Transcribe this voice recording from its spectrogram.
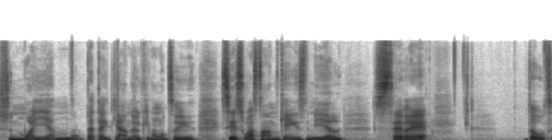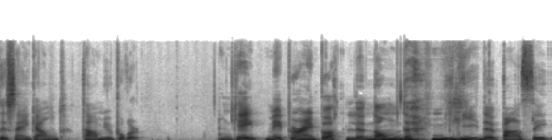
C'est une moyenne. Peut-être qu'il y en a qui vont dire c'est 75 000. C'est vrai d'autres c'est 50, tant mieux pour eux. Mais peu importe le nombre de milliers de pensées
